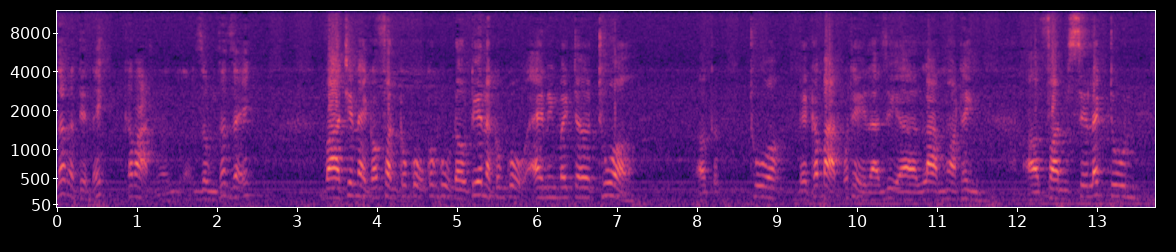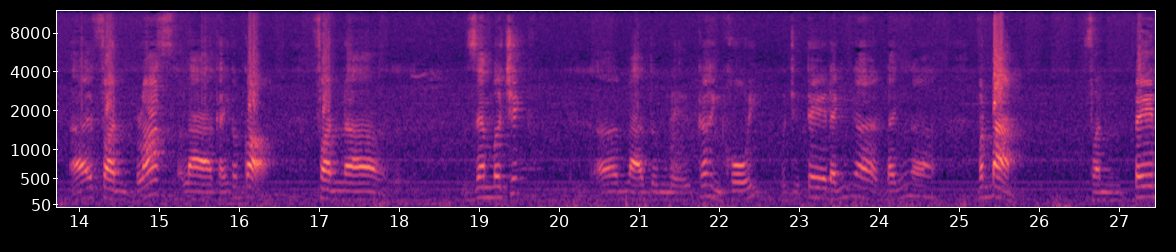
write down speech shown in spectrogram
rất là tiện ích các bạn dùng rất dễ. Và trên này có phần công cụ công cụ đầu tiên là công cụ Animator Tool ở ờ, tool để các bạn có thể là gì ờ, làm hoạt hình. Ở phần select tool Đấy, phần blast là cái con cỏ, phần uh, geometric uh, ờ, là dùng để các hình khối của chữ T đánh uh, đánh uh, văn bản. Phần pen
